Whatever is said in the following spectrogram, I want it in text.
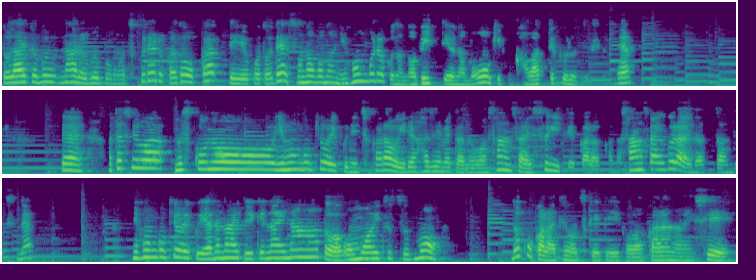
土台となる部分を作れるかどうかっていうことで、その後の日本語力の伸びっていうのも大きく変わってくるんですよね。で、私は息子の日本語教育に力を入れ始めたのは3歳過ぎてからかな、3歳ぐらいだったんですね。日本語教育やらないといけないなとは思いつつも、どこから手をつけていいかわからないし、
